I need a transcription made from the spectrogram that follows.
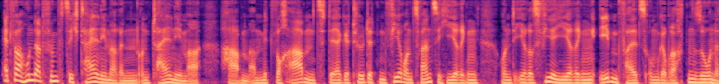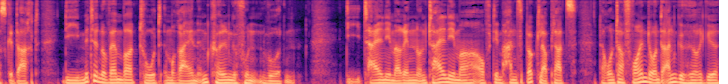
Etwa 150 Teilnehmerinnen und Teilnehmer haben am Mittwochabend der getöteten 24-jährigen und ihres vierjährigen ebenfalls umgebrachten Sohnes gedacht, die Mitte November tot im Rhein in Köln gefunden wurden. Die Teilnehmerinnen und Teilnehmer auf dem Hans-Böckler-Platz, darunter Freunde und Angehörige,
